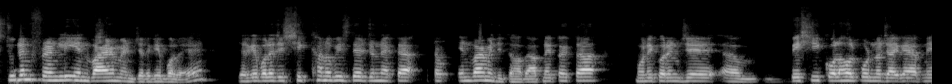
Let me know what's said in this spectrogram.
স্টুডেন্ট ফ্রেন্ডলি এনভায়রনমেন্ট যেটাকে বলে যেটাকে বলে যে শিক্ষানবিশদের জন্য একটা একটা এনভায়রনমেন্ট দিতে হবে। আপনি তো একটা মনে করেন যে বেশি কোলাহলপূর্ণ জায়গায় আপনি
